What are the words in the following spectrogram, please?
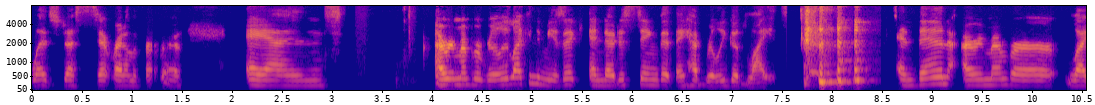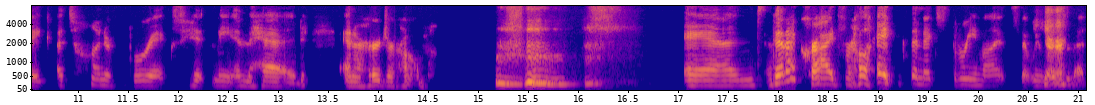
Let's just sit right on the front row. And I remember really liking the music and noticing that they had really good lights. And then I remember like a ton of bricks hit me in the head, and I heard you're home. And then I cried for like the next three months that we Sure. went to that.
